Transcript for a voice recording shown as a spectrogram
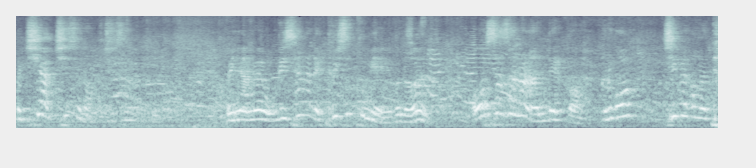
그 치약 치수라고 주세요 왜냐면 우리 생활의 필수품이에요 이거는. 없어서는 안 될 거. 그리고 집에 가면 다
